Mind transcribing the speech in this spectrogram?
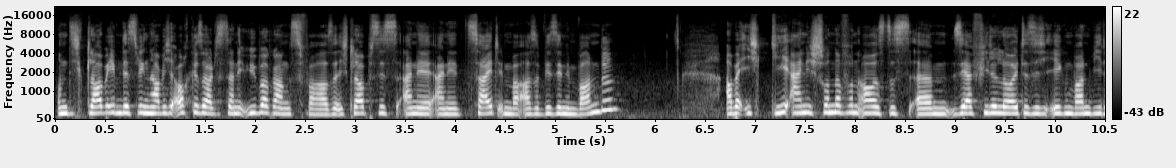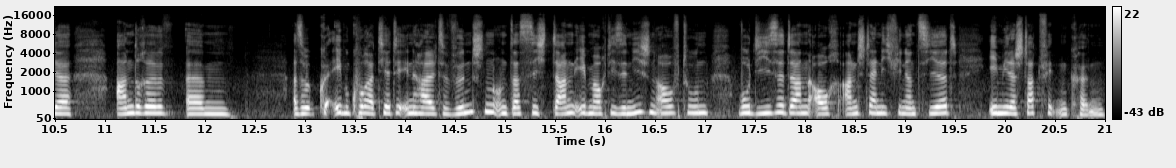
Und ich glaube eben, deswegen habe ich auch gesagt, es ist eine Übergangsphase. Ich glaube, es ist eine, eine Zeit, im, also wir sind im Wandel. Aber ich gehe eigentlich schon davon aus, dass ähm, sehr viele Leute sich irgendwann wieder andere ähm, also eben kuratierte Inhalte wünschen und dass sich dann eben auch diese Nischen auftun, wo diese dann auch anständig finanziert eben wieder stattfinden können.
